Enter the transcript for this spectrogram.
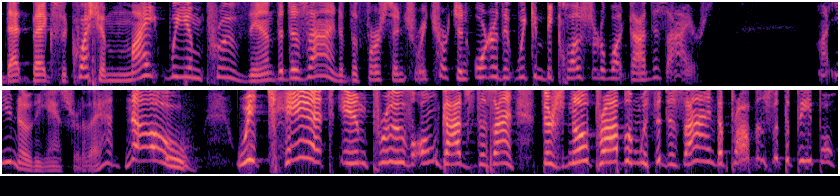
that begs the question might we improve then the design of the first century church in order that we can be closer to what God desires? Well, you know the answer to that. No, we can't improve on God's design. There's no problem with the design, the problem's with the people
